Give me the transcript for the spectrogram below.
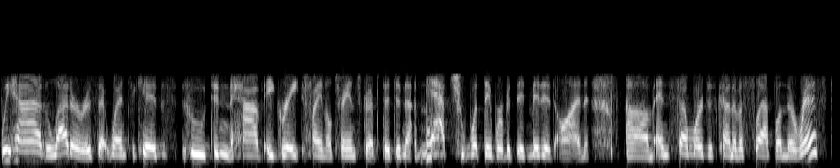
we had letters that went to kids who didn't have a great final transcript that did not match what they were admitted on. Um, and some were just kind of a slap on the wrist.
